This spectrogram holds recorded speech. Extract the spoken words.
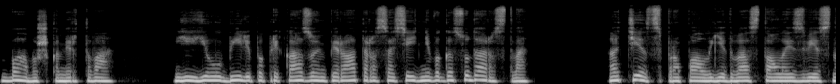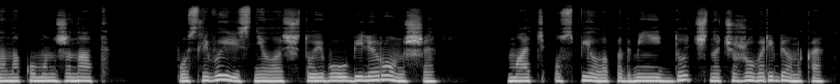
Бабушка мертва. Ее убили по приказу императора соседнего государства. Отец пропал, едва стало известно, на ком он женат. После выяснилось, что его убили роньше. Мать успела подменить дочь на чужого ребенка —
